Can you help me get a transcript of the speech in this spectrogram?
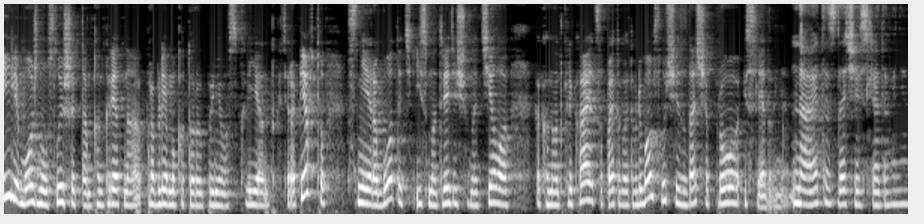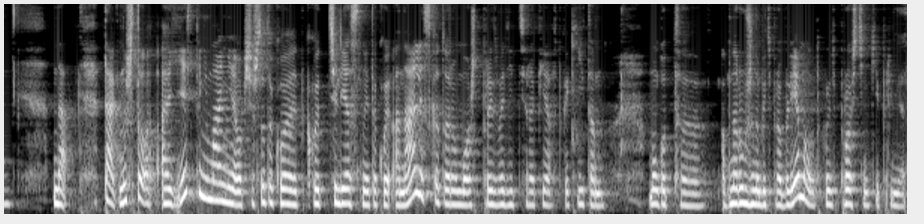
или можно услышать там конкретно проблему, которую принес клиент к терапевту, с ней работать и смотреть еще на тело, как оно откликается. Поэтому это в любом случае задача про исследование. Да, это задача исследования. Да. Так, ну что, а есть понимание вообще, что такое какой-то телесный такой анализ, который может производить терапевт? Какие там могут э, обнаружены быть проблемы? Вот какой-нибудь простенький пример.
